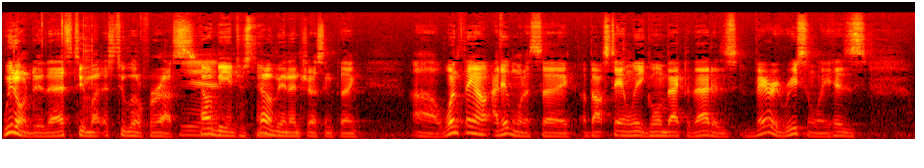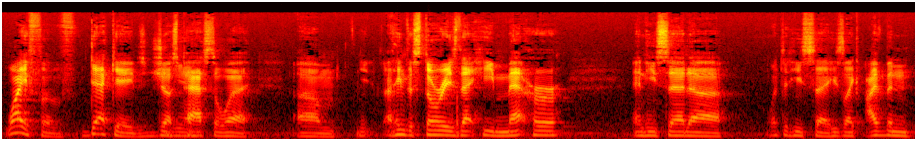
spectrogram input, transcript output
We don't do that. It's too much. It's too little for us. Yeah. That would be interesting. That would be an interesting thing. Uh, one thing I, I didn't want to say about Stan Lee, going back to that, is very recently his wife of decades just Yeah. passed away. Um, I think the story is that he met her, and he said, uh, "What did he say?" He's like, "I've been,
